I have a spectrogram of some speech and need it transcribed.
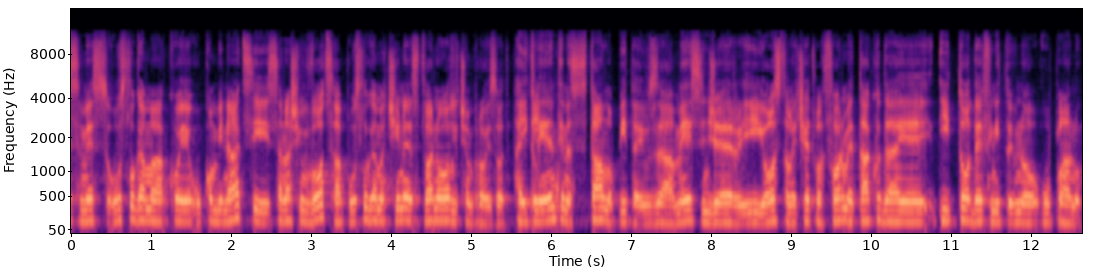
SMS uslugama koje u kombinaciji sa našim WhatsApp uslugama čine stvarno odličan proizvod. A i klijenti nas stalno pitaju za Messenger i ostale chat platforme, tako da je i to definitivno u planu.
